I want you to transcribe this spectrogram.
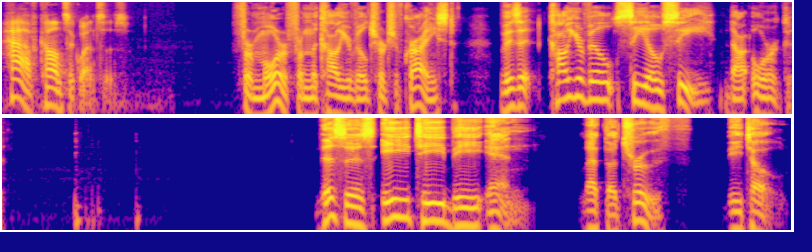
have consequences. For more from the Collierville Church of Christ, visit colliervillecoc.org. This is ETBN. Let the truth be told.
